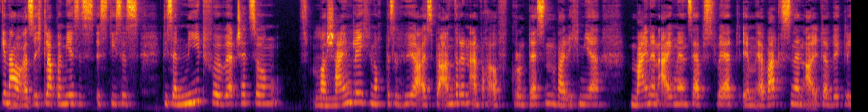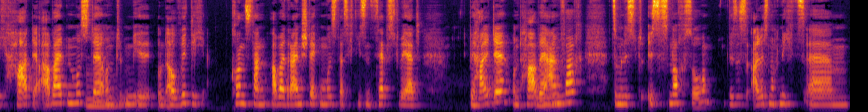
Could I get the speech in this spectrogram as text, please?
Genau, mhm. also ich glaube, bei mir ist es ist dieses dieser Need für Wertschätzung mhm. wahrscheinlich noch ein bisschen höher als bei anderen, einfach aufgrund dessen, weil ich mir meinen eigenen Selbstwert im Erwachsenenalter wirklich hart erarbeiten musste mhm. und mir und auch wirklich konstant Arbeit reinstecken muss, dass ich diesen Selbstwert behalte und habe mhm. einfach. Zumindest ist es noch so. Das ist alles noch nichts ähm,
